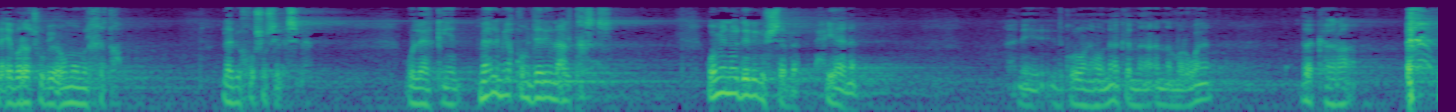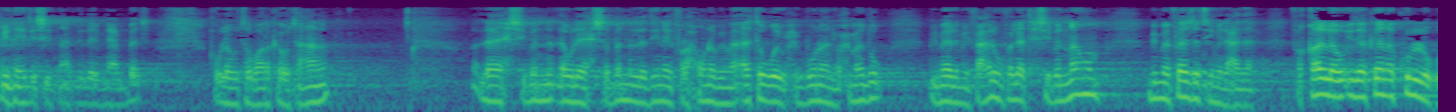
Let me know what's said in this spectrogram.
العبرة بعموم الخطاب لا بخصوص الأسباب. ولكن ما لم يقم دليل على التخصيص؟ ومنه دليل السبب أحيانا. يعني يذكرون هناك أن أن مروان ذكر بين يدي سيدنا عبد الله بن عباس قوله تبارك وتعالى لا يحسبن لو لا يحسبن الذين يفرحون بما أتوا ويحبون أن يحمدوا بما لم يفعلوا فلا تحسبنهم بمفازة من العذاب. فقال له إذا كان كل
